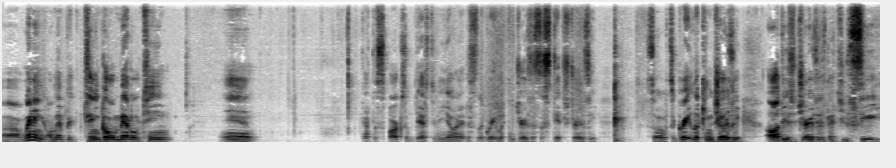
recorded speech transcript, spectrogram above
uh, winning Olympic team, gold medal team. And got the Sparks of Destiny on it. This is a great looking jersey. It's a stitch jersey. So it's a great looking jersey. All these jerseys that you see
